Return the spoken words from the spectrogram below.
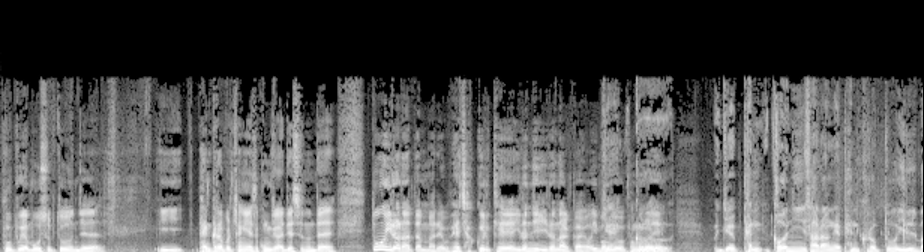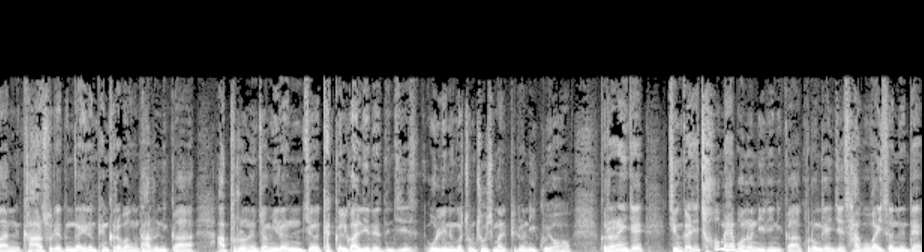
부부의 모습도 이제 이 팬클럽을 통해서 공개가 됐었는데 또 일어났단 말이에요. 왜 자꾸 이렇게 이런 일이 일어날까요? 이봉규 이제 평론가님. 그 이제 팬 건희 사랑의 팬클럽도 일반 가수라든가 이런 팬클럽하고는 다르니까 앞으로는 좀 이런 저 댓글 관리라든지 올리는 거좀 조심할 필요는 있고요. 그러나 이제 지금까지 처음 해보는 일이니까 그런 게 이제 사고가 있었는데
